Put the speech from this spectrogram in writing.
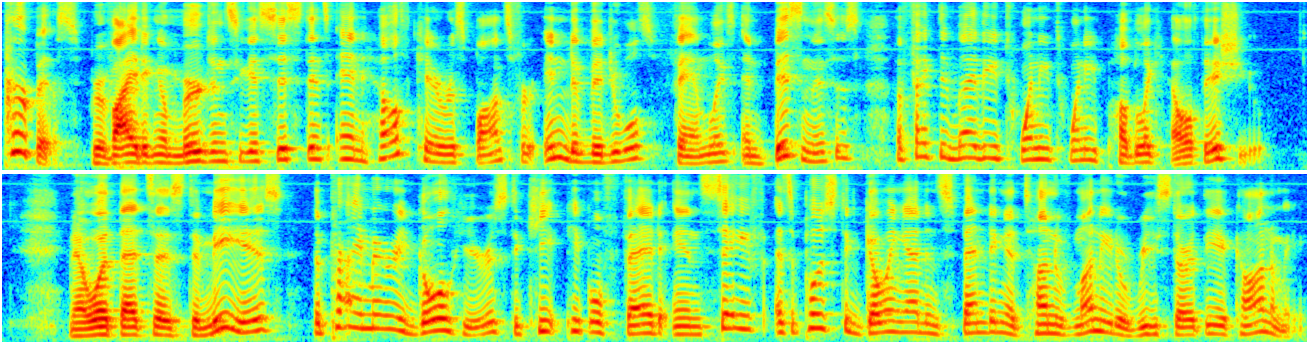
Purpose, providing emergency assistance and healthcare response for individuals, families, and businesses affected by the 2020 public health issue. Now what that says to me is, the primary goal here is to keep people fed and safe as opposed to going out and spending a ton of money to restart the economy.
